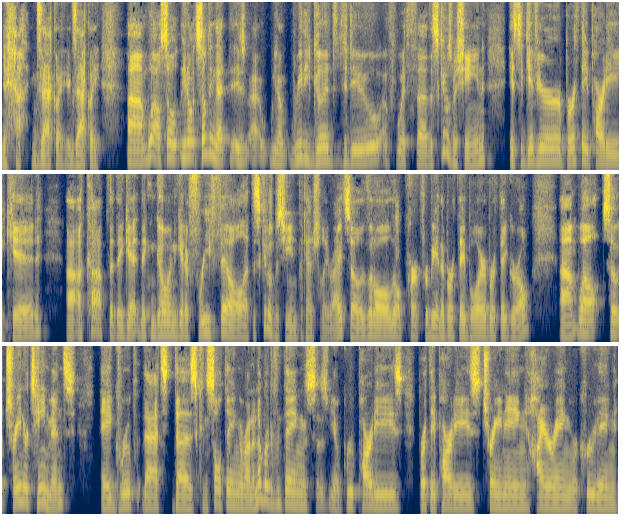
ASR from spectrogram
Yeah, exactly, exactly. Um, well, so you know, it's something that is uh, you know really good to do with uh, the Skittles machine is to give your birthday party kid uh, a cup that they get. And they can go and get a free fill at the Skittles machine potentially, right? So a little little perk for being the birthday boy or birthday girl. Um, well, so Trainertainment a group that does consulting around a number of different things, you know, group parties, birthday parties, training, hiring, recruiting,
